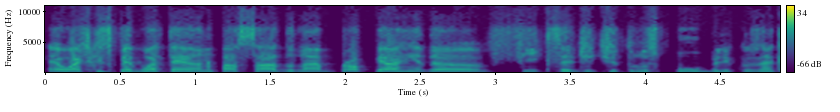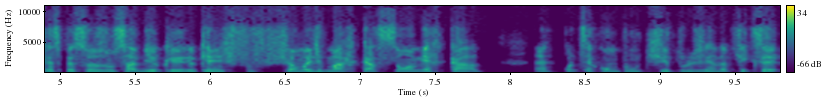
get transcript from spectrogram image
Eu acho que isso pegou até ano passado na própria renda fixa de títulos públicos, né? Que as pessoas não sabiam o que, o que a gente chama de marcação a mercado. Né? Quando você compra um título de renda fixa,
